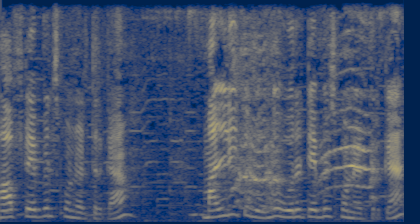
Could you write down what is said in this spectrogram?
ஹாஃப் டேபிள் ஸ்பூன் எடுத்திருக்கேன். மல்லித்தூள் வந்து ஒரு டேபிள் ஸ்பூன் எடுத்திருக்கேன்.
